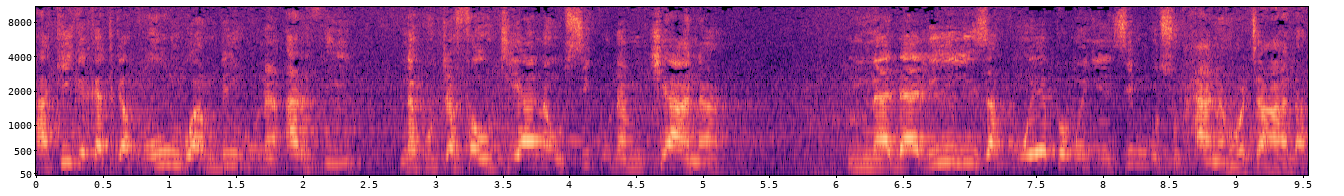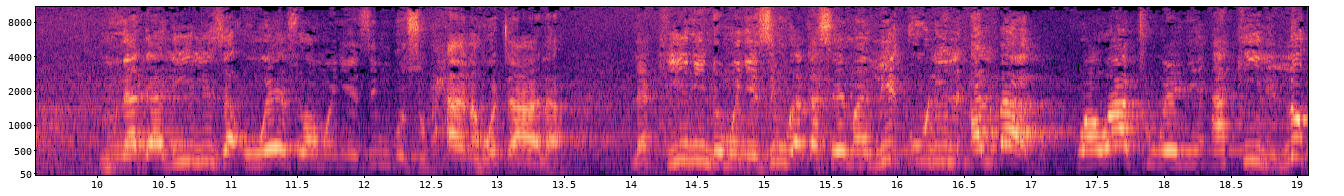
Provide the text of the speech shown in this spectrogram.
Hakika katika kuumbwa mbingu na ardhi na kutofautiana usiku na mchana mna dalili za kuwepo Mwenyezi Mungu Subhanahu wa Ta'ala. Mna dalili za uwezo wa Mwenyezi Mungu Subhanahu wa Ta'ala. Lakini ndo Mwenyezi Mungu akasema liulil albab kwa watu wenye akili. Look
